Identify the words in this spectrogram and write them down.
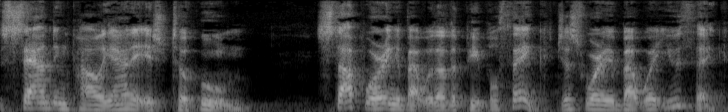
sounding Pollyanna-ish to whom? Stop worrying about what other people think. Just worry about what you think.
